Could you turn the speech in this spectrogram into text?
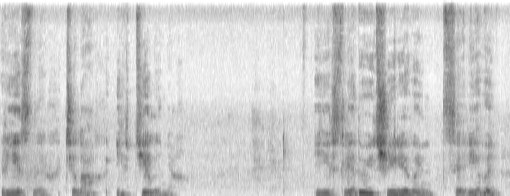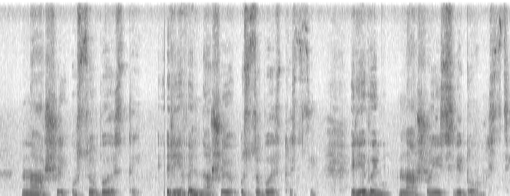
різних тілах і втіленнях. І слідуючий рівень це рівень нашої особистий, рівень нашої особистості, рівень нашої свідомості.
